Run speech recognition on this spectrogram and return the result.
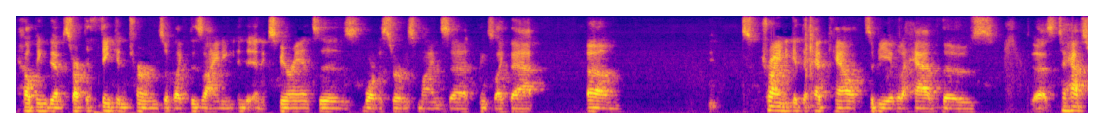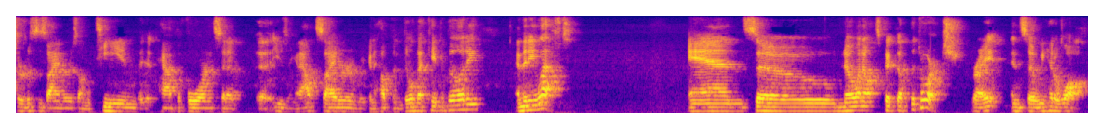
helping them start to think in terms of like designing end-to-end experiences, more of a service mindset, things like that. Um, trying to get the headcount to be able to have those, uh, to have service designers on the team they didn't have before instead of uh, using an outsider and we're going to help them build that capability. And then he left. And so no one else picked up the torch, right? And so we hit a wall.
